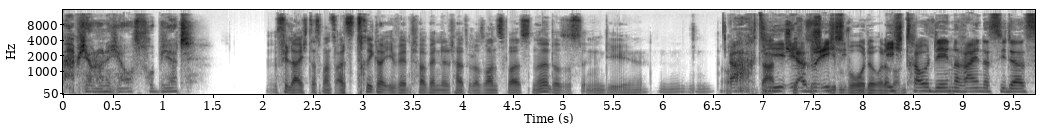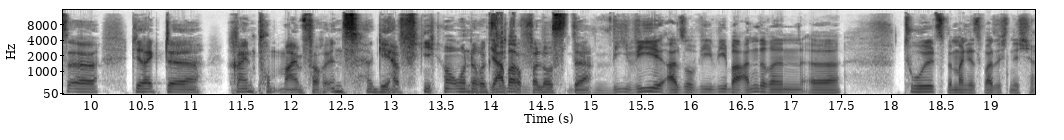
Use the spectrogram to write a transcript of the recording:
Habe ich auch noch nicht ausprobiert. Vielleicht, dass man es als Trigger-Event verwendet hat oder sonst was, ne? Dass es in die auf Ach, die- also ich- wurde oder ich traue denen rein, dass sie das äh, direkt äh, reinpumpen einfach ins GA4 ohne Rücksicht aber auf Verlust. Ja. Wie, wie, also wie, wie bei anderen äh, Tools, wenn man jetzt, weiß ich nicht, äh,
